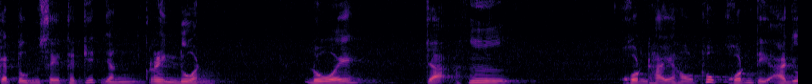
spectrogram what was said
กระตุ้นเศรษฐกิจอย่างเร่งด่วน โดยจะฮือคนไทยเขาทุกคนที่อายุ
